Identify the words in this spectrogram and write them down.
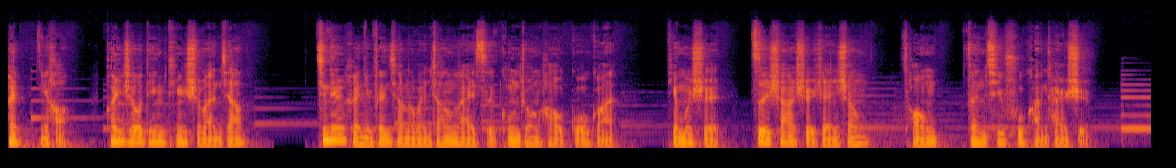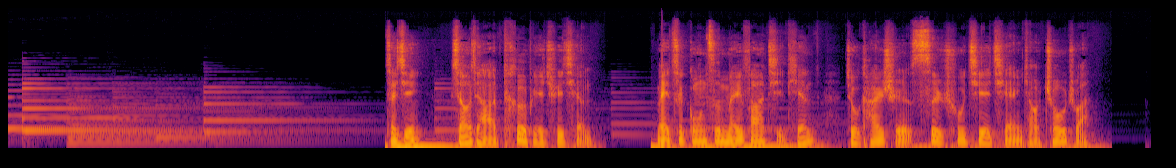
嘿，你好，欢迎收听听十万家。今天和你分享的文章来自公众号国馆，题目是《自杀是人生，从分期付款开始》。最近小贾特别缺钱，每次工资没发几天，就开始四处借钱要周转。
